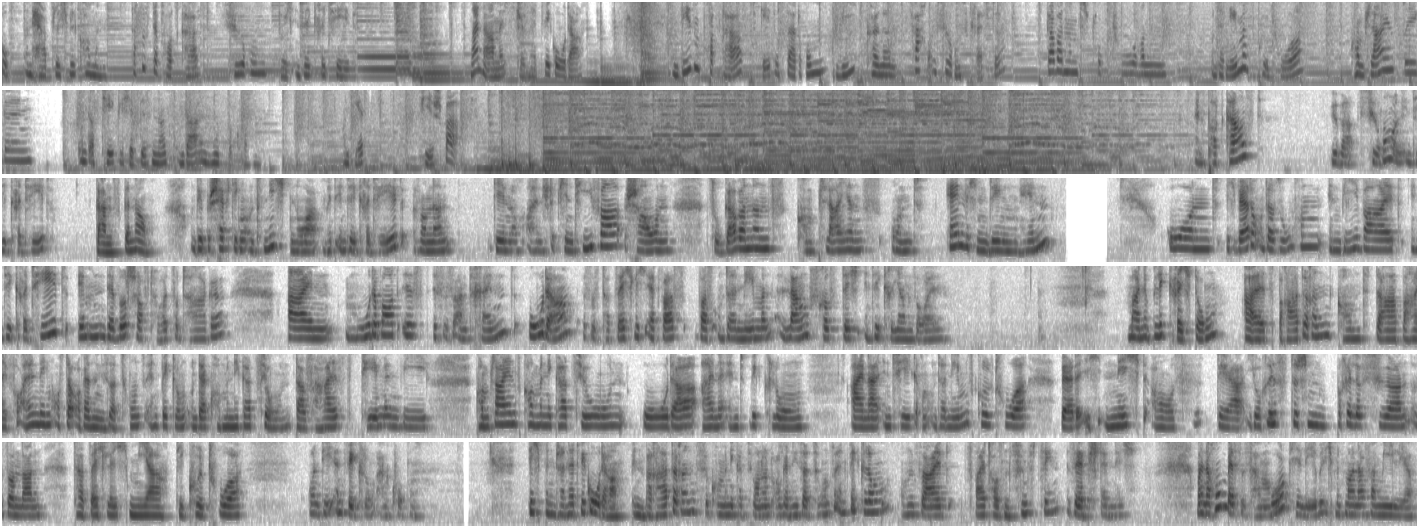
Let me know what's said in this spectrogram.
Hallo und herzlich willkommen. Das ist der Podcast Führung durch Integrität. Mein Name ist Janet Vegoda. In diesem Podcast geht es darum, wie können Fach- und Führungskräfte Governance-Strukturen, Unternehmenskultur, Compliance-Regeln und das tägliche Business unter einen Hut bekommen. Und jetzt viel Spaß! Podcast über Führung und Integrität? Ganz genau. Und wir beschäftigen uns nicht nur mit Integrität, sondern gehen noch ein Stückchen tiefer, schauen zu Governance, Compliance und ähnlichen Dingen hin. Und ich werde untersuchen, inwieweit Integrität in der Wirtschaft heutzutage ein Modewort ist, ist es ein Trend oder ist es tatsächlich etwas, was Unternehmen langfristig integrieren sollen. Meine Blickrichtung als Beraterin kommt dabei vor allen Dingen aus der Organisationsentwicklung und der Kommunikation. Das heißt Themen wie Compliance-Kommunikation oder eine Entwicklung einer integren Unternehmenskultur werde ich nicht aus der juristischen Brille führen, sondern tatsächlich mir die Kultur und die Entwicklung angucken. Ich bin Janette Vigoda, bin Beraterin für Kommunikation und Organisationsentwicklung und seit 2015 selbstständig. Meine Homebase ist Hamburg, hier lebe ich mit meiner Familie.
